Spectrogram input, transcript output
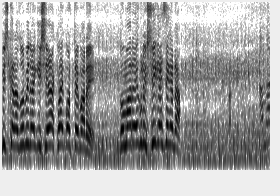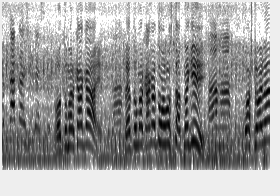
বিশ কাঠা জমি নাকি সে একলাই করতে পারে। তোমার এগুলি শিখাইছে কেটা? আমার কাকা শিখাইছে। ও তোমার কাকায় হ্যাঁ। তা তোমার কাকা তোমার ওস্তাদ নাকি? হ্যাঁ হ্যাঁ। কষ্ট হয় না?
